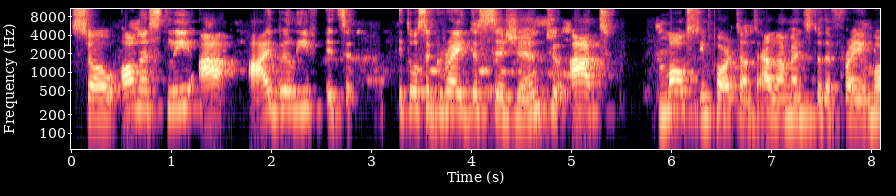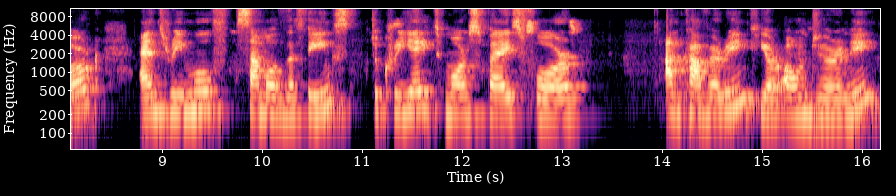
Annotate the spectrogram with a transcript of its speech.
So honestly, I I believe it's a, it was a great decision to add most important elements to the framework and remove some of the things to create more space for uncovering your own journey,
